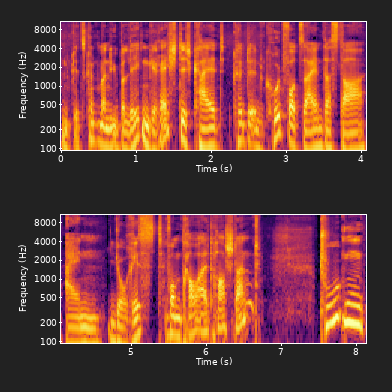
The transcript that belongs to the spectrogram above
Und jetzt könnte man überlegen, Gerechtigkeit könnte ein Codewort sein, dass da ein Jurist vom Traualtar stand Tugend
